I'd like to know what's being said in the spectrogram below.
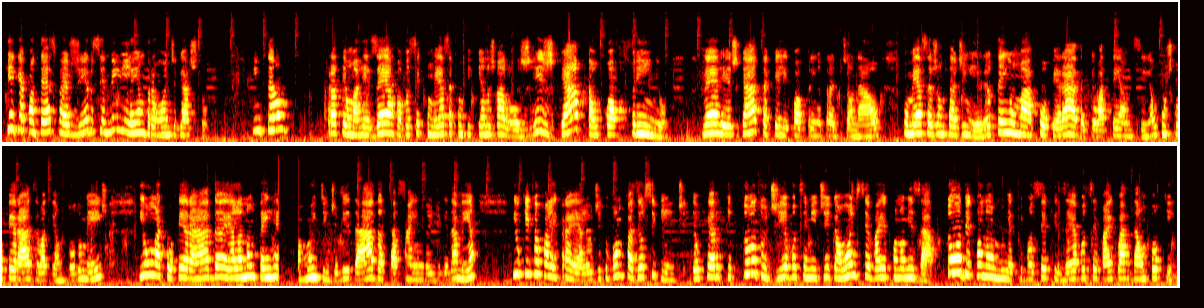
o que, que acontece com esse dinheiro? Você nem lembra onde gastou. Então, para ter uma reserva, você começa com pequenos valores. Resgata o cofrinho, né? Resgata aquele cofrinho tradicional, começa a juntar dinheiro. Eu tenho uma cooperada que eu atendo, sim, alguns cooperados eu atendo todo mês, e uma cooperada, ela não tem muito endividada, está saindo do endividamento, e o que, que eu falei para ela? Eu digo, vamos fazer o seguinte: eu quero que todo dia você me diga onde você vai economizar. Toda economia que você fizer, você vai guardar um pouquinho.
